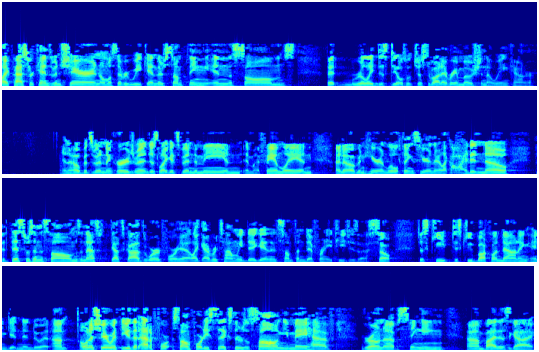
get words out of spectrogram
like Pastor Ken's been sharing almost every weekend, there's something in the Psalms that really just deals with just about every emotion that we encounter. And I hope it's been an encouragement, just like it's been to me and, and my family. And I know I've been hearing little things here and there, like, oh, I didn't know that this was in the Psalms, and that's that's God's word for you. Like every time we dig in, it's something different He teaches us. So just keep just keep buckling down and, and getting into it. Um, I want to share with you that out of for, Psalm 46, there's a song you may have grown up singing um, by this guy,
